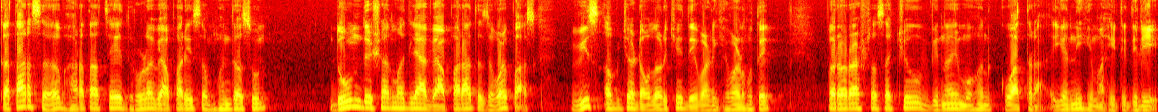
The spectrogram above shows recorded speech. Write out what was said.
कतारसह भारताचे दृढ व्यापारी संबंध असून दोन देशांमधल्या व्यापारात जवळपास वीस अब्ज डॉलरची देवाणघेवाण होते. परराष्ट्र सचिव विनय मोहन क्वात्रा यांनी ही माहिती दिली.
